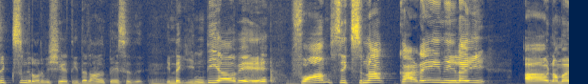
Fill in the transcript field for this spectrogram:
சிக்ஸ்ங்கிற ஒரு விஷயத்தை இதை தான் பேசுது இன்னைக்கு இந்தியாவே ஃபார்ம் சிக்ஸ்னா கடைநிலை நம்ம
